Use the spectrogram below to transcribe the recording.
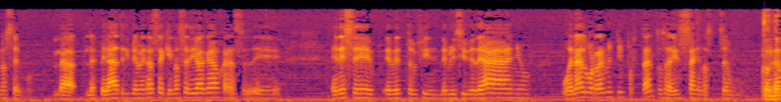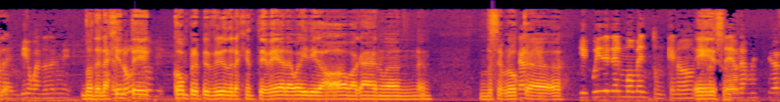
no sé, la, la esperada triple amenaza que no se dio acá, ojalá se dé en ese evento en fin, de principio de año o en algo realmente importante, o sea, que se saquen, no sé, Donde la- en vivo cuando termine. donde la gente que- compre el preferido de la gente vea la wey y diga, oh, bacán, weón", weón. donde se produzca Claro, que cuiden el momentum, que no, que sea una cuestión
